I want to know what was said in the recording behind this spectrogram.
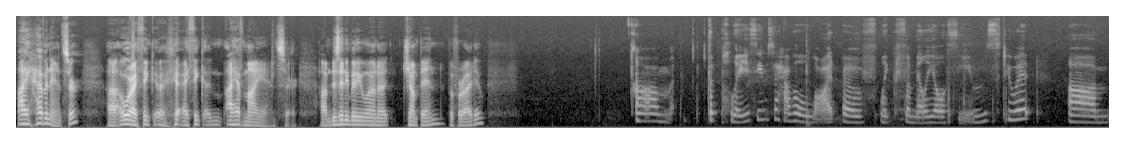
I have an answer, uh, or I think uh, I think um, I have my answer. Um, does anybody want to jump in before I do? Um, the play seems to have a lot of like familial themes to it. Um,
